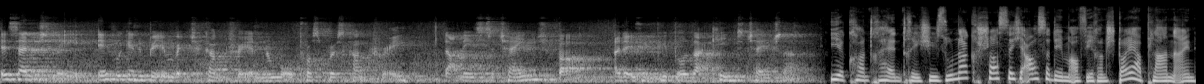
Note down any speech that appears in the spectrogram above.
essentially if we're going to be a richer country and a more prosperous country, that needs to change. But I don't think people are that keen to change that. Ihr Kontrahent Rishi Sunak schoss sich außerdem auf ihren Steuerplan ein,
